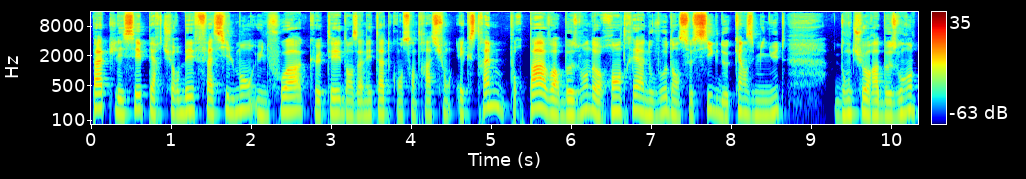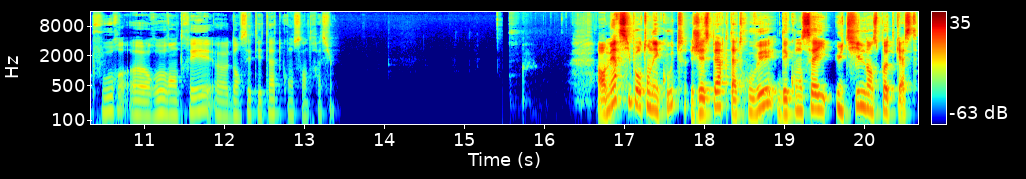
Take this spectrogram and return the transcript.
pas te laisser perturber facilement une fois que tu es dans un état de concentration extrême pour pas avoir besoin de rentrer à nouveau dans ce cycle de 15 minutes dont tu auras besoin pour euh, re-rentrer euh, dans cet état de concentration. Alors merci pour ton écoute, j'espère que tu as trouvé des conseils utiles dans ce podcast.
